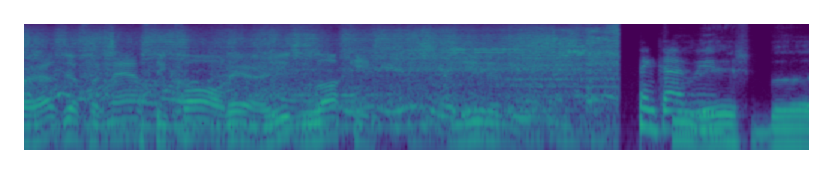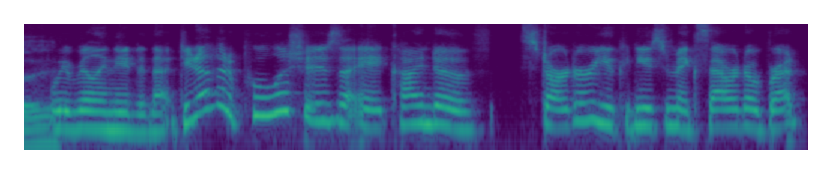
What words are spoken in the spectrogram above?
But that's just a nasty fall there. He's lucky. He didn't Thank God we, Poolish, bud. we really needed that. Do you know that a poolish is a kind of starter you can use to make sourdough bread?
